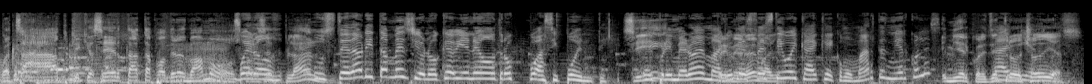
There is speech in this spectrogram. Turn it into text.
WhatsApp, ¿qué hay que hacer, Tata? ¿Para dónde nos vamos? ¿Cuál Bueno, es el plan? usted ahorita mencionó que viene otro cuasi puente. Sí, El primero de mayo, primero que es mayo. festivo y cae que como martes, miércoles. El miércoles, dentro de ocho días.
